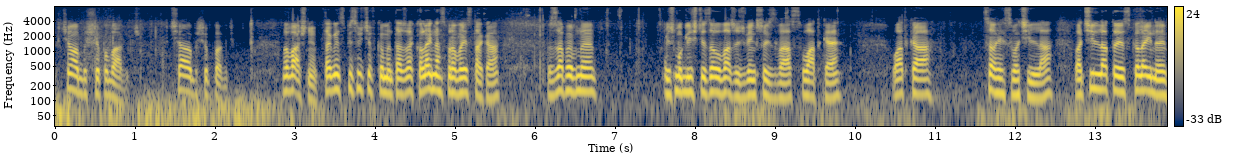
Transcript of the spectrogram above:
Chciałabyś się pobawić. Chciałabyś się pobawić. No właśnie, tak więc wpisujcie w komentarzach. Kolejna sprawa jest taka, że zapewne już mogliście zauważyć większość z Was łatkę. Łatka, co jest łacilla? Łacilla to jest kolejny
